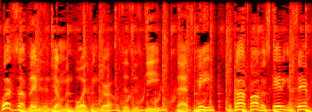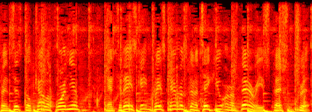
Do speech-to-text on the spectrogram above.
What's up, ladies and gentlemen, boys and girls? This is D. That's me, the Godfather Skating in San Francisco, California. And today's Skating Place camera is going to take you on a very special trip.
